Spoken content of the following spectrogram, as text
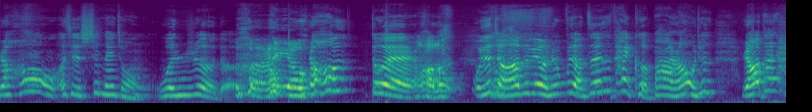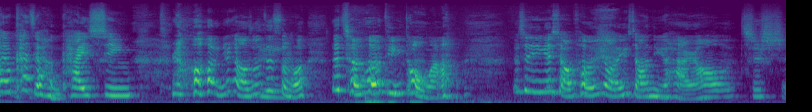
然后，而且是那种温热的，哎呦，然后对，好了，我就讲到这边，我就不讲，真的是太可怕。然后我就，然后他他又看起来很开心，然后你就想说这什么？这成何体统啊？就是一个小朋友，一个小女孩，然后吃屎，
